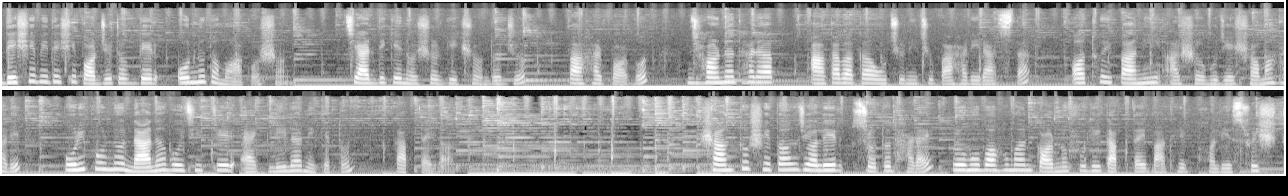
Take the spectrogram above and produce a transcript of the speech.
দেশি বিদেশি পর্যটকদের অন্যতম আকর্ষণ। চারদিকে নৈসর্গিক সৌন্দর্য, পাহাড় পর্বত, ঝর্ণাধারা, আঁকাবাঁকা উঁচু নিচু পাহাড়ি রাস্তা, অথই পানি আর সবুজের সমাহারে পরিপূর্ণ নানা বৈচিত্র্যের এক লীলা নিকেতন কাপ্তাই হ্রদ শান্ত শীতল জলের স্রোতধারায় ক্রমবহমান কর্ণফুলী কাপ্তাই বাঁধের ফলে সৃষ্ট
